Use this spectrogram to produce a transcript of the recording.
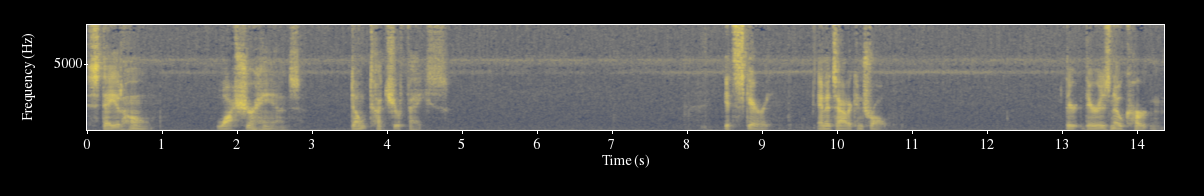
stay at home. Wash your hands. Don't touch your face. It's scary and it's out of control. There, there is no curtain.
